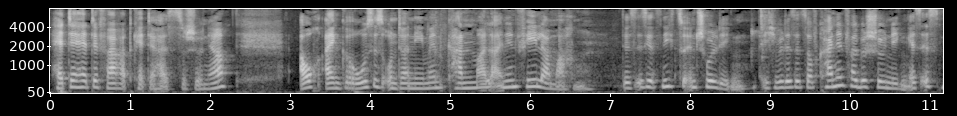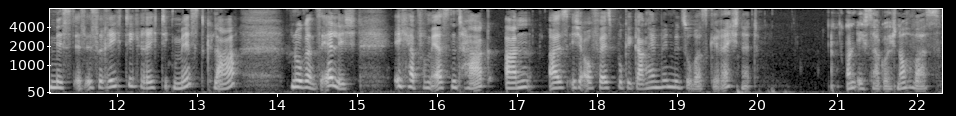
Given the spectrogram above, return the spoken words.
Hätte, hätte, Fahrradkette heißt so schön, ja. Auch ein großes Unternehmen kann mal einen Fehler machen. Das ist jetzt nicht zu entschuldigen. Ich will das jetzt auf keinen Fall beschönigen. Es ist Mist. Es ist richtig, richtig Mist, klar. Nur ganz ehrlich, ich habe vom ersten Tag an, als ich auf Facebook gegangen bin, mit sowas gerechnet. Und ich sage euch noch was.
